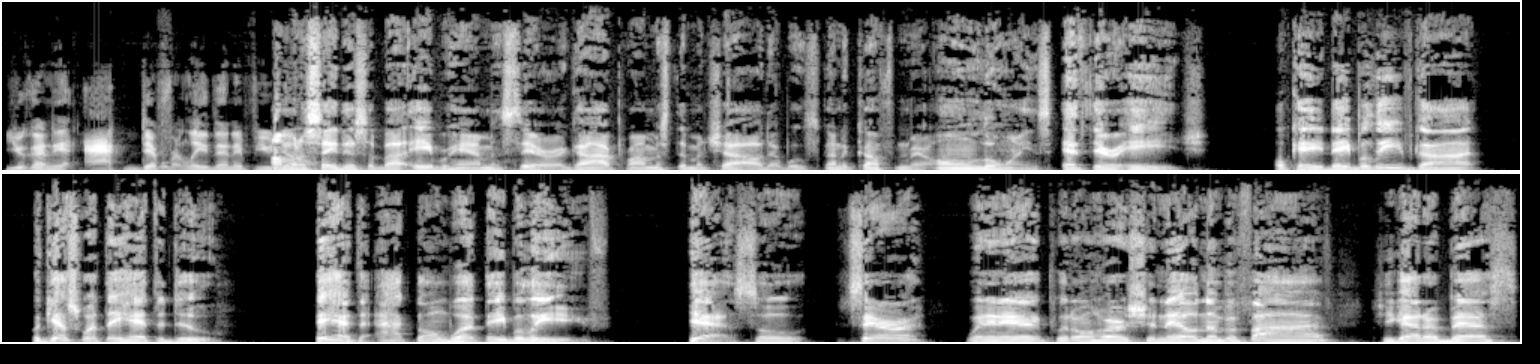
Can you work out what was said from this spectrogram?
you're going to act differently than if you I'm going to say this about Abraham and Sarah. God promised them a child that was going to come from their own loins at their age. Okay, they believed God, but guess what they had to do? They had to act on what they believe. Yeah, so Sarah went in there, put on her Chanel number five. She got her best.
